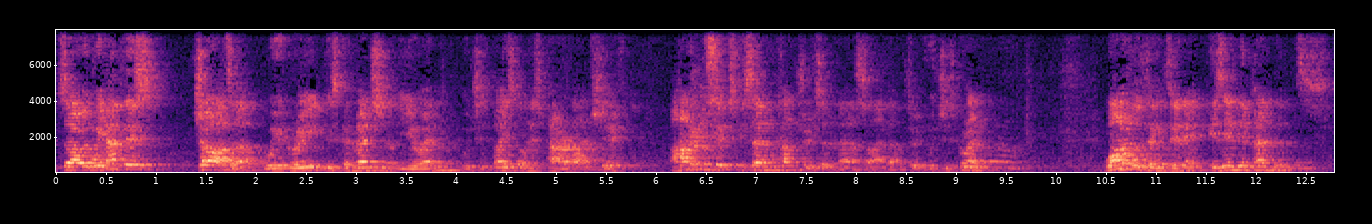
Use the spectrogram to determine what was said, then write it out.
So we have this charter, we agreed, this convention of the UN, which is based on this paradigm shift. 167 countries have now signed up to it, which is great. One of the things in it is independence.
